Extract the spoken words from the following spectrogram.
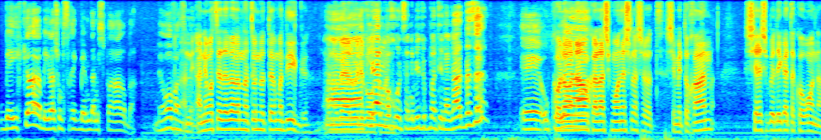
בעיקר בגלל שהוא משחק בעמדה מספר 4, ברוב הזמן. אני אני רוצה לדבר על נתון יותר מדאיג. הקליעה וורקמן. בחוץ, אני בדיוק באתי לגעת בזה. אה, כל העונה הוא כלה שמונה שלשות, שמתוכן שש בליגת הקורונה.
